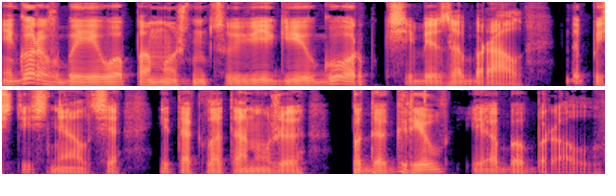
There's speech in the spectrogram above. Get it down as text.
Егоров бы его помощницу Вигию Горб к себе забрал, да постеснялся, и так Латан уже подогрел и обобрал.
